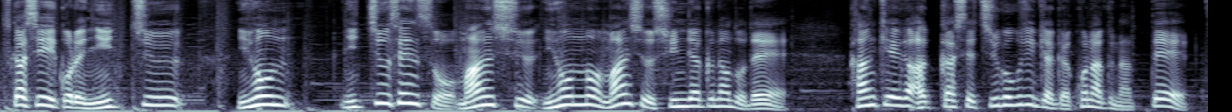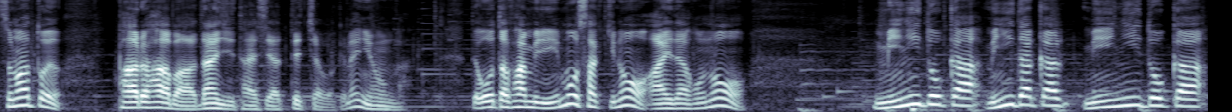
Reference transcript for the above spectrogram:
しかしこれ日中日本日中戦争満州日本の満州侵略などで関係が悪化して中国人客が来なくなってその後パールハーバー第二次大戦やってっちゃうわけね日本が。で太田ファミリーもさっきのアイダホのミニドカミニダカミニドカ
